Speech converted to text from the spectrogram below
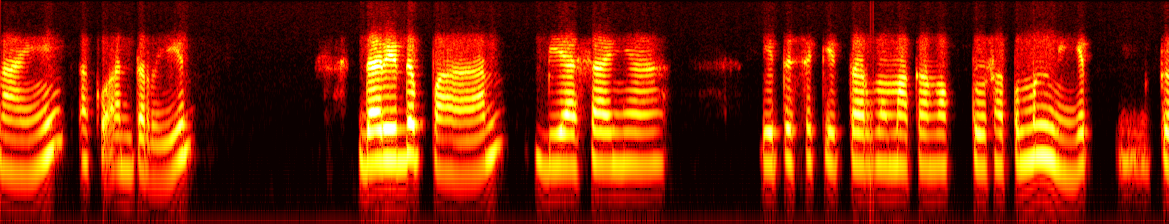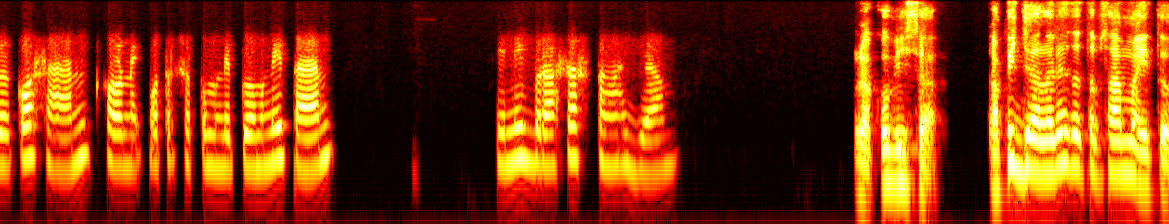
naik aku anterin. Dari depan biasanya itu sekitar memakan waktu satu menit ke kosan kalau naik motor satu menit dua menitan ini berasa setengah jam Lah kok bisa? Tapi jalannya tetap sama itu.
